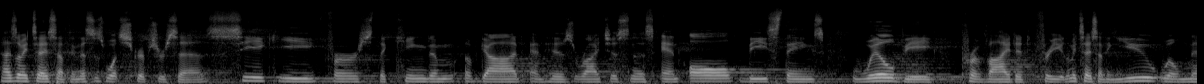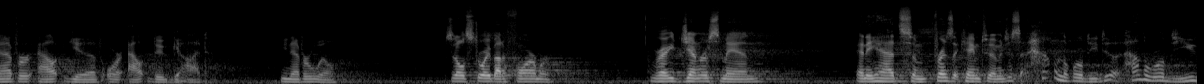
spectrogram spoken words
Guys, let me tell you something. This is what Scripture says Seek ye first the kingdom of God and his righteousness, and all these things will be provided for you. Let me tell you something. You will never outgive or outdo God. You never will. There's an old story about a farmer, a very generous man, and he had some friends that came to him and just said, How in the world do you do it? How in the world do you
